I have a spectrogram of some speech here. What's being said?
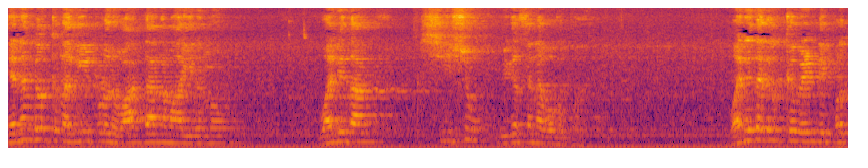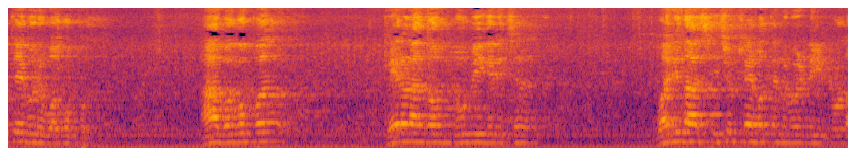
ജനങ്ങൾക്ക് നൽകിയിട്ടുള്ള ഒരു വാഗ്ദാനമായിരുന്നു വനിതാ ശിശു വികസന വകുപ്പ്. വനിതകൾക്ക് വേണ്ടി പ്രത്യേക ഒരു വകുപ്പ്. ആ വകുപ്പ് കേരള ഗവൺമെന്റ് രൂപീകരിച്ച് വനിതാ ശിശുക്ഷേമത്തിന് വേണ്ടിയിട്ടുള്ള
